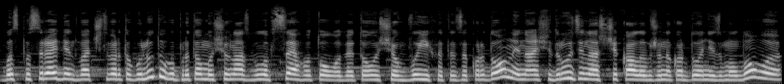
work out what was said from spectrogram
Безпосередньо 24 лютого, при тому, що в нас було все готово для того, щоб виїхати за кордон, і наші друзі нас чекали вже на кордоні з Молдовою.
